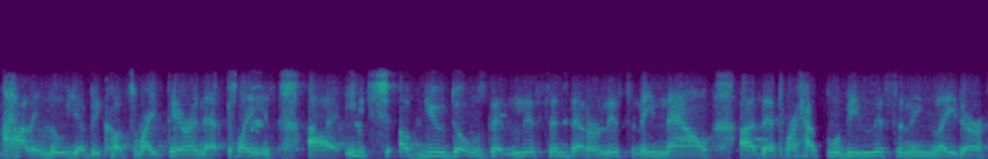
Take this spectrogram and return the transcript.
Hallelujah. Because right there in that place, uh, each of you, those that listen, that are listening now, uh, that perhaps will be listening later,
